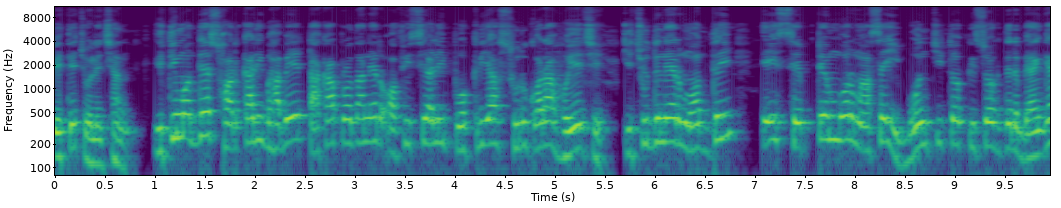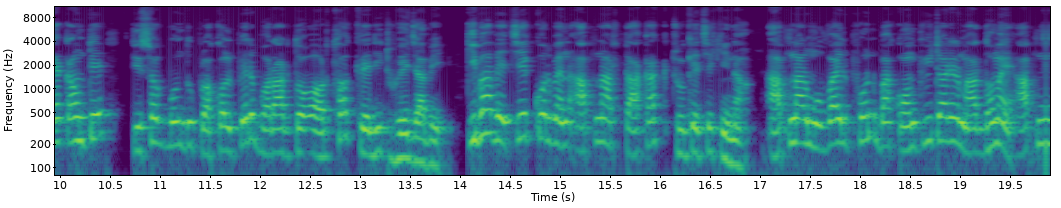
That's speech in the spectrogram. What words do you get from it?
পেতে চলেছেন। ইতিমধ্যে সরকারিভাবে টাকা প্রদানের অফিসিয়ালি প্রক্রিয়া শুরু করা হয়েছে। কিছুদিনের মধ্যেই এই সেপ্টেম্বর মাসেই বঞ্চিত কৃষকদের ব্যাঙ্ক অ্যাকাউন্টে কৃষক বন্ধু প্রকল্পের বরাদ্দ অর্থ ক্রেডিট হয়ে যাবে। কীভাবে চেক করবেন আপনার টাকা ঢুকেছে কিনা? আপনার মোবাইল ফোন বা কম্পিউটারের মাধ্যমে আপনি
